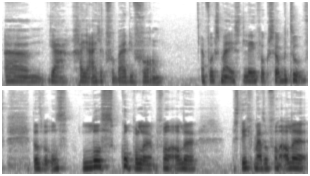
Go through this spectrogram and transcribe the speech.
ehm, ja, ga je eigenlijk voorbij die vorm. En volgens mij is het leven ook zo bedoeld dat we ons loskoppelen van alle stigma's of van alle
